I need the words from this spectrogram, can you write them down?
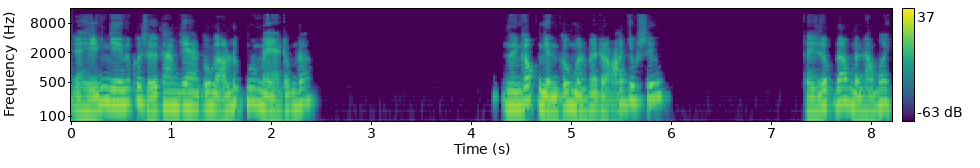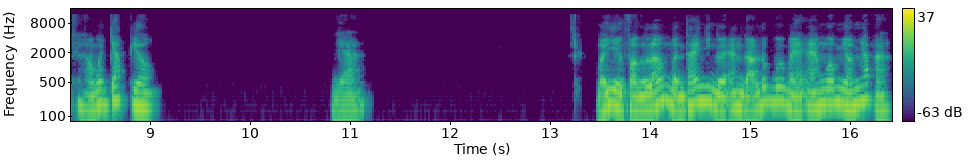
và hiển nhiên nó có sự tham gia của gạo lứt muối mè trong đó. Nên góc nhìn của mình phải rõ chút xíu. Thì lúc đó mình không có không có chấp vô. Dạ. Bởi vì phần lớn mình thấy những người ăn gạo lứt muối mè ăn mớm nhôm nhấp à.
